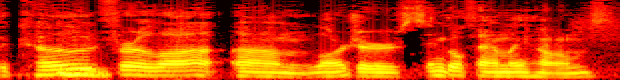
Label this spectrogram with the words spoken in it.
the Mm-hmm. code for a lot um, larger single family homes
